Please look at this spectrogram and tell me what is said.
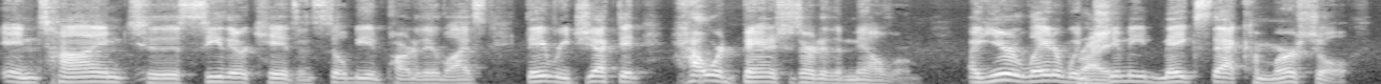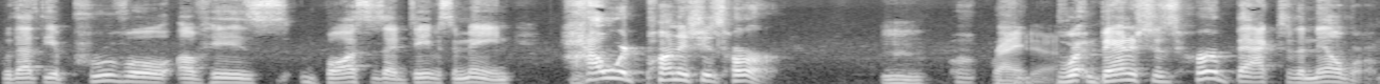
in time to see their kids and still be a part of their lives. They reject it. Howard banishes her to the mailroom. A year later, when Right. Jimmy makes that commercial without the approval of his bosses at Davis and Maine, Howard punishes her Mm. Right. Yeah. banishes her back to the mailroom.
